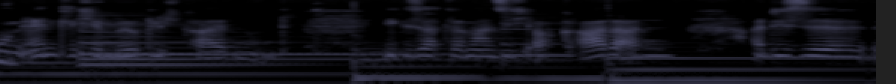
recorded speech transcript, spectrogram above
unendliche Möglichkeiten. Und wie gesagt, wenn man sich auch gerade an, an diese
